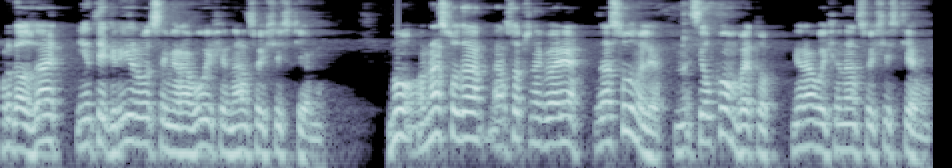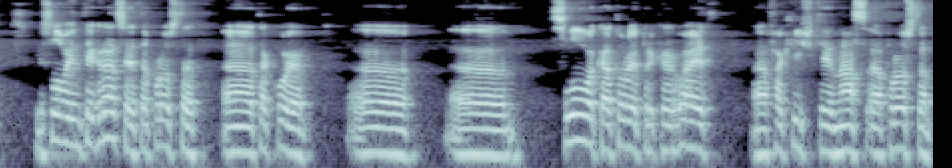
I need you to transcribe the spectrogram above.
продолжать интегрироваться в мировую финансовую систему. Ну, нас туда, собственно говоря, засунули силком в эту мировую финансовую систему. И слово интеграция это просто э, такое слово, которое прикрывает э, фактически нас э, просто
